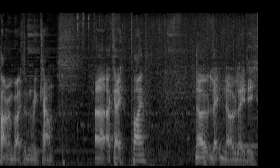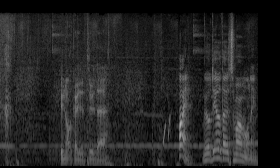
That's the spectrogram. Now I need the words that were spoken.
Can't remember, I didn't really count. Uh, okay, fine. No, la no, lady. Do not go through there. Fine, we'll deal with those tomorrow morning.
